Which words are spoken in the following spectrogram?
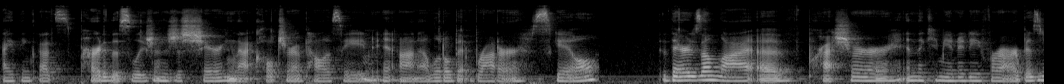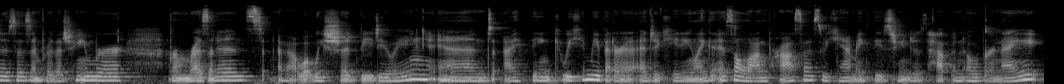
I think that's part of the solution is just sharing that culture of Palisade mm-hmm. on a little bit broader scale. There's a lot of pressure in the community for our businesses and for the chamber from residents about what we should be doing. And I think we can be better at educating. Like, it's a long process. We can't make these changes happen overnight.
